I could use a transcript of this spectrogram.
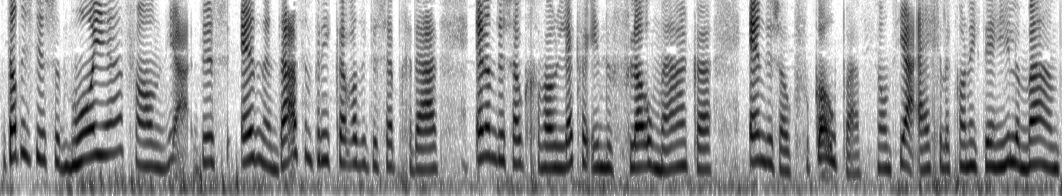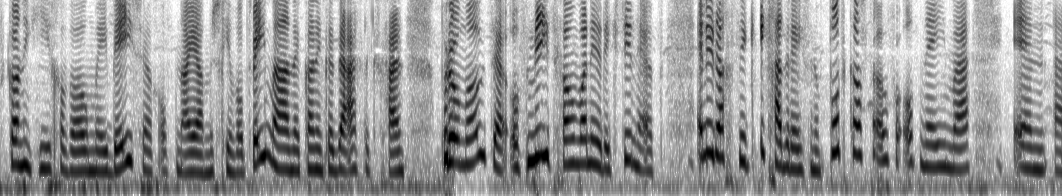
dat is dus het mooie van, ja, dus en een datum prikken, wat ik dus heb gedaan. En hem dus ook gewoon lekker in de flow maken. En dus ook verkopen. Want ja, eigenlijk kan ik de hele maand, kan ik hier gewoon mee bezig. Of nou ja, misschien wel twee maanden kan ik het dagelijks gaan promoten. Of niet, gewoon wanneer ik zin heb. En nu dacht ik, ik ga er even een podcast over opnemen. En uh,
